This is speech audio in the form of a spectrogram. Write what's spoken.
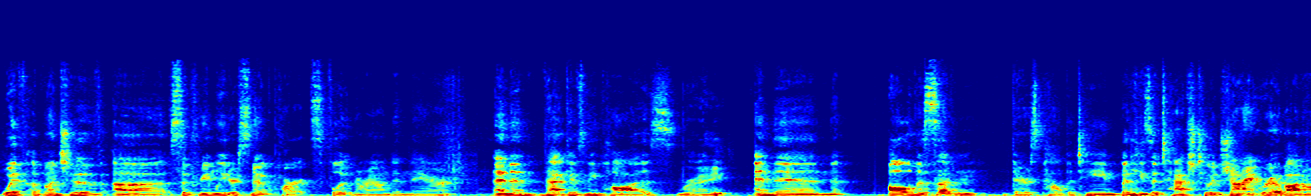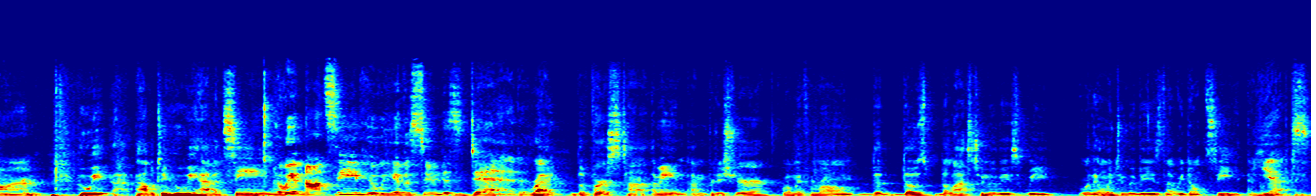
with a bunch of uh, Supreme Leader Snoke parts floating around in there. And then that gives me pause. right. And then all of a sudden, there's Palpatine, but he's mm. attached to a giant robot arm Who we Palpatine, who we haven't seen. who we have not seen, who we have assumed is dead. Right. The first time, I mean, I'm pretty sure. Quote me if I'm wrong. The those the last two movies we were the only two movies that we don't see in Yes.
